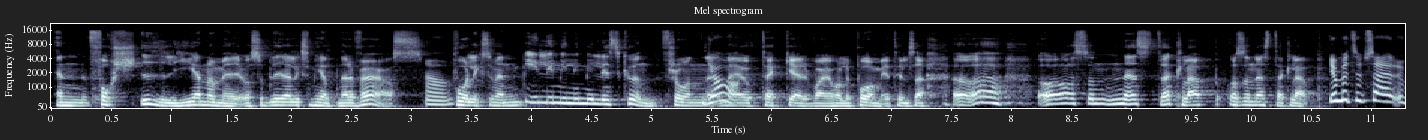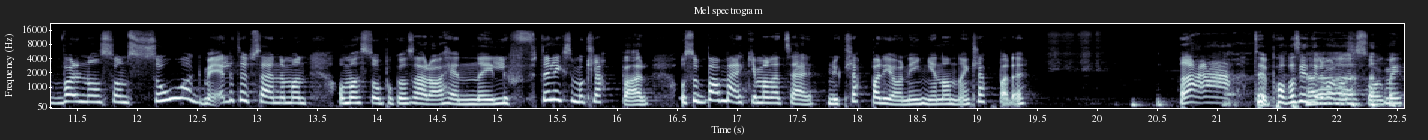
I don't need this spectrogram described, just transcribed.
en forsil genom mig och så blir jag liksom helt nervös. Ja. På liksom en milli, milli, millisekund från Ja. när jag upptäcker vad jag håller på med till så här, ah, ah, så nästa klapp och så nästa klapp. Ja men typ så här, var det någon som såg mig? Eller typ så här när man, om man står på konsert och har händerna i luften liksom och klappar och så bara märker man att så här, nu klappade jag när ingen annan klappade. Ah, typ, hoppas inte det var någon som såg mig.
